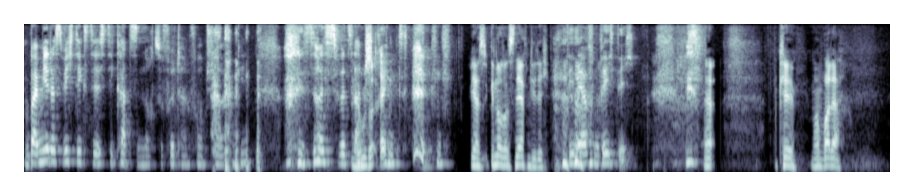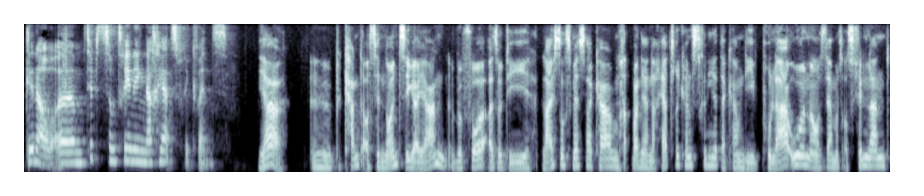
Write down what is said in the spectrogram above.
bei mir das Wichtigste ist, die Katzen noch zu füttern vorm Schlafen gehen. sonst wird es anstrengend. Ja, genau, sonst nerven die dich. Die nerven richtig. Ja. Okay, machen wir weiter. Genau, ähm, Tipps zum Training nach Herzfrequenz. Ja, äh, bekannt aus den 90er Jahren, bevor also die Leistungsmesser kamen, hat man ja nach Herzfrequenz trainiert. Da kamen die Polaruhren aus damals aus Finnland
